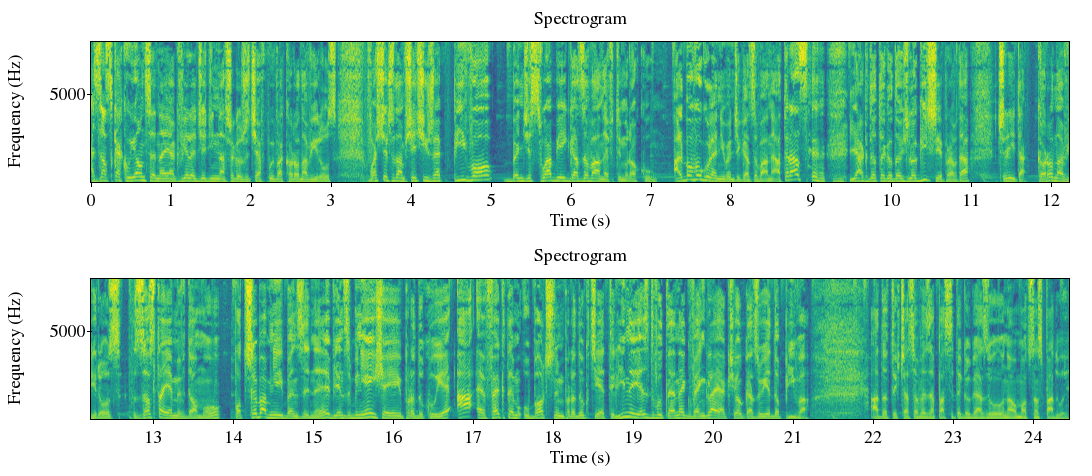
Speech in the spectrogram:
Zaskakujące, na jak wiele dziedzin naszego życia wpływa koronawirus. Właśnie czytam w sieci, że piwo będzie słabiej gazowane w tym roku. Albo w ogóle nie będzie gazowane. A teraz, jak do tego dojść logicznie, prawda? Czyli tak, koronawirus, zostajemy w domu, potrzeba mniej benzyny, więc mniej się jej produkuje, a efektem ubocznym produkcji etyliny jest dwutlenek węgla, jak się okazuje, do piwa. A dotychczasowe zapasy tego gazu, no, mocno spadły.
